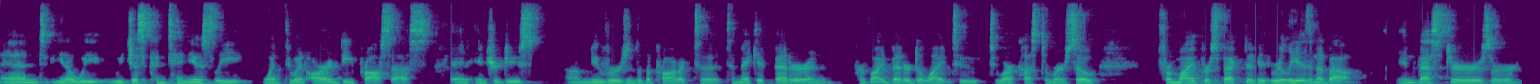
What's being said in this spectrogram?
and you know we we just continuously went through an r&d process and introduced um, new versions of the product to to make it better and provide better delight to to our customers. So from my perspective it really isn't about investors or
